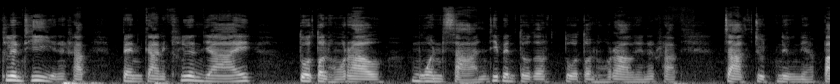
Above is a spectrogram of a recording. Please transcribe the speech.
เคลื่อนที่นะครับ เป็นการเคลื่อนย้ายตัวตนของเรา มวลสารที่เป็นตัวตัวตนของเราเนี่ยนะครับ จากจุดหนึ่งเนี่ยไป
